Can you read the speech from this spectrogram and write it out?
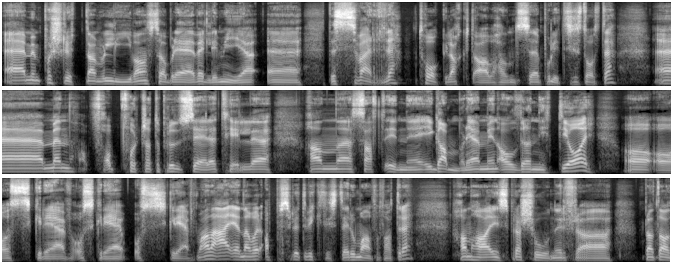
eh, men på slutten av livet hans så ble veldig mye, eh, dessverre, tåkelagt av hans eh, politiske ståsted. Eh, men fortsatte å produsere til han satt inne i gamlehjem i en alder av 90 år og, og skrev og skrev og skrev. Men han er en av våre absolutt viktigste romanforfattere. Han har inspirasjoner fra bl.a.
